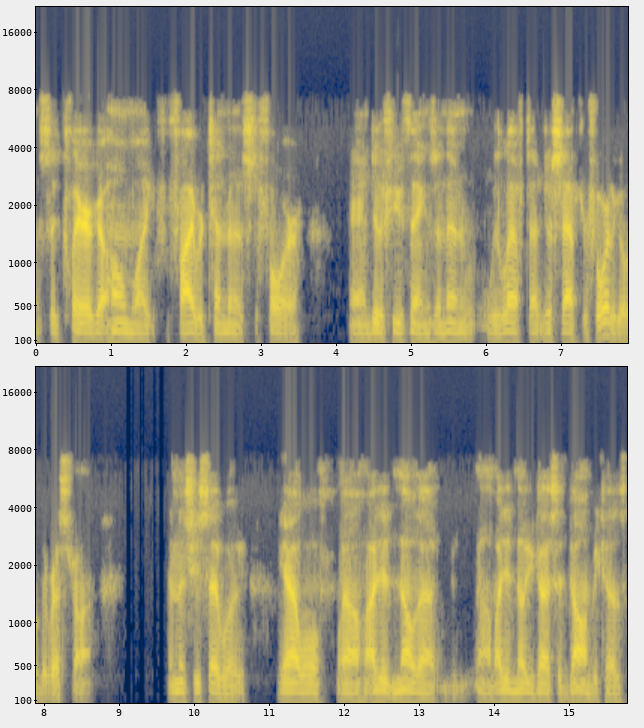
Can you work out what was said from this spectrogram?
I said Claire got home like five or ten minutes to four and did a few things, and then we left just after four to go to the restaurant. And then she said, "Well, yeah, well, well, I didn't know that. Um, I didn't know you guys had gone because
